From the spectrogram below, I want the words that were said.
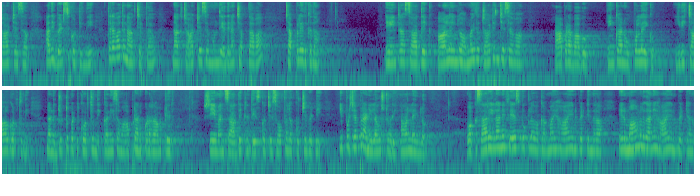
చాట్ చేసావు అది బెడ్స్ కొట్టింది. తర్వాత నాకు చెప్పావు. నాకు చాట్ చేసే ముందు ఏదైనా చెప్తావా? చెప్పలేదు కదా. ఏంట్రా సార్దిక్ ఆన్లైన్లో అమ్మాయితో చాటింగ్ చేసావా ఆపరా బాబు. ఇంకా నువ్వు పుల్లయ్యకు ఇది చావగొడుతుంది నన్ను జుట్టు పట్టి కొడుతుంది. కనీసం ఆపడానికి కూడా రావట్లేదు. శ్రీమన్ సార్దిక్ని తీసుకొచ్చి సోఫాలో కూర్చోబెట్టి. ఇప్పుడు చెప్పరా నీ లవ్ స్టోరీ ఆన్లైన్లో? ఒకసారి ఇలానే ఫేస్బుక్లో ఒక అమ్మాయి హాయ్ అని పెట్టిందిరా. నేను మామూలుగానే హాయ్ అని పెట్టాను.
